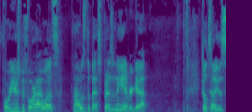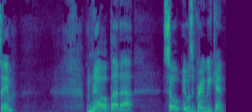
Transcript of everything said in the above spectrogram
four years before I was. I was the best present he ever got. He'll tell you the same. No, but uh, so it was a great weekend.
